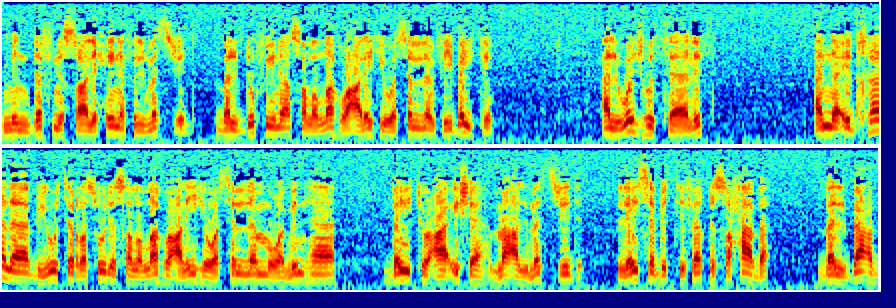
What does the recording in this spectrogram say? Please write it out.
من دفن الصالحين في المسجد بل دفن صلى الله عليه وسلم في بيته. الوجه الثالث أن إدخال بيوت الرسول صلى الله عليه وسلم ومنها بيت عائشة مع المسجد ليس باتفاق الصحابة بل بعد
